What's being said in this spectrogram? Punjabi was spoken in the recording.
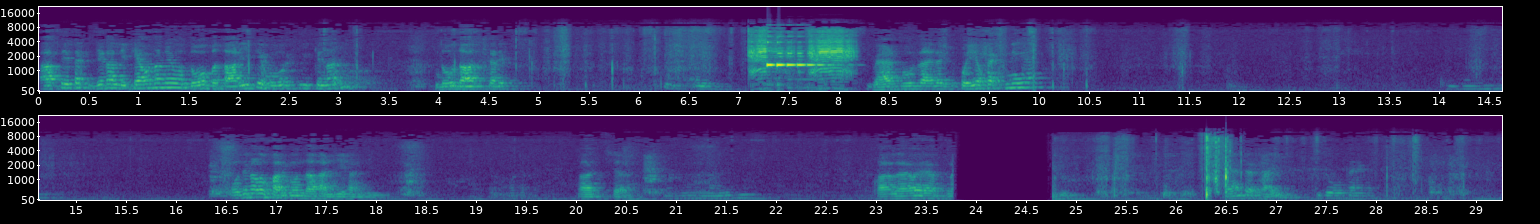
ਆਸੇ ਤੱਕ ਜਿਹੜਾ ਲਿਖਿਆ ਉਹਨਾਂ ਨੇ, ਉਹ 2:42 ਤੇ ਹੋਰ ਕੀ, ਕਿੰਨਾ ਜੀ? ਦਾਸ ਕਰੇ। ਬੈਟ ਬੂਲ ਦਾ ਇਹਦਾ ਕੋਈ ਇਫੈਕਟ ਨਹੀਂ ਹੈ। ਉਹਦੇ ਨਾਲੋਂ ਫ਼ਰਕ ਹੁੰਦਾ, ਹਾਂਜੀ ਹਾਂਜੀ। ਅੱਛਾ। ਫਾਲਾ ਹੋਇਆ ਆਪਣਾ। 2.28 2.65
